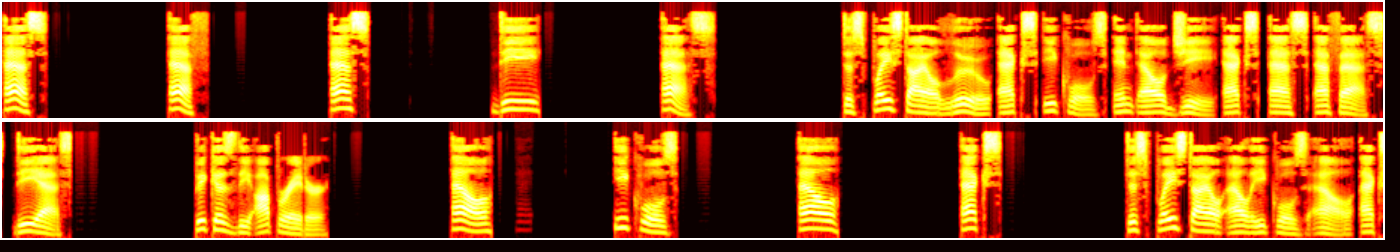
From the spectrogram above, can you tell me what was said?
S F S D S. Display style lu x equals int lg x s fs ds because the operator L equals L x. Display style L equals L x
